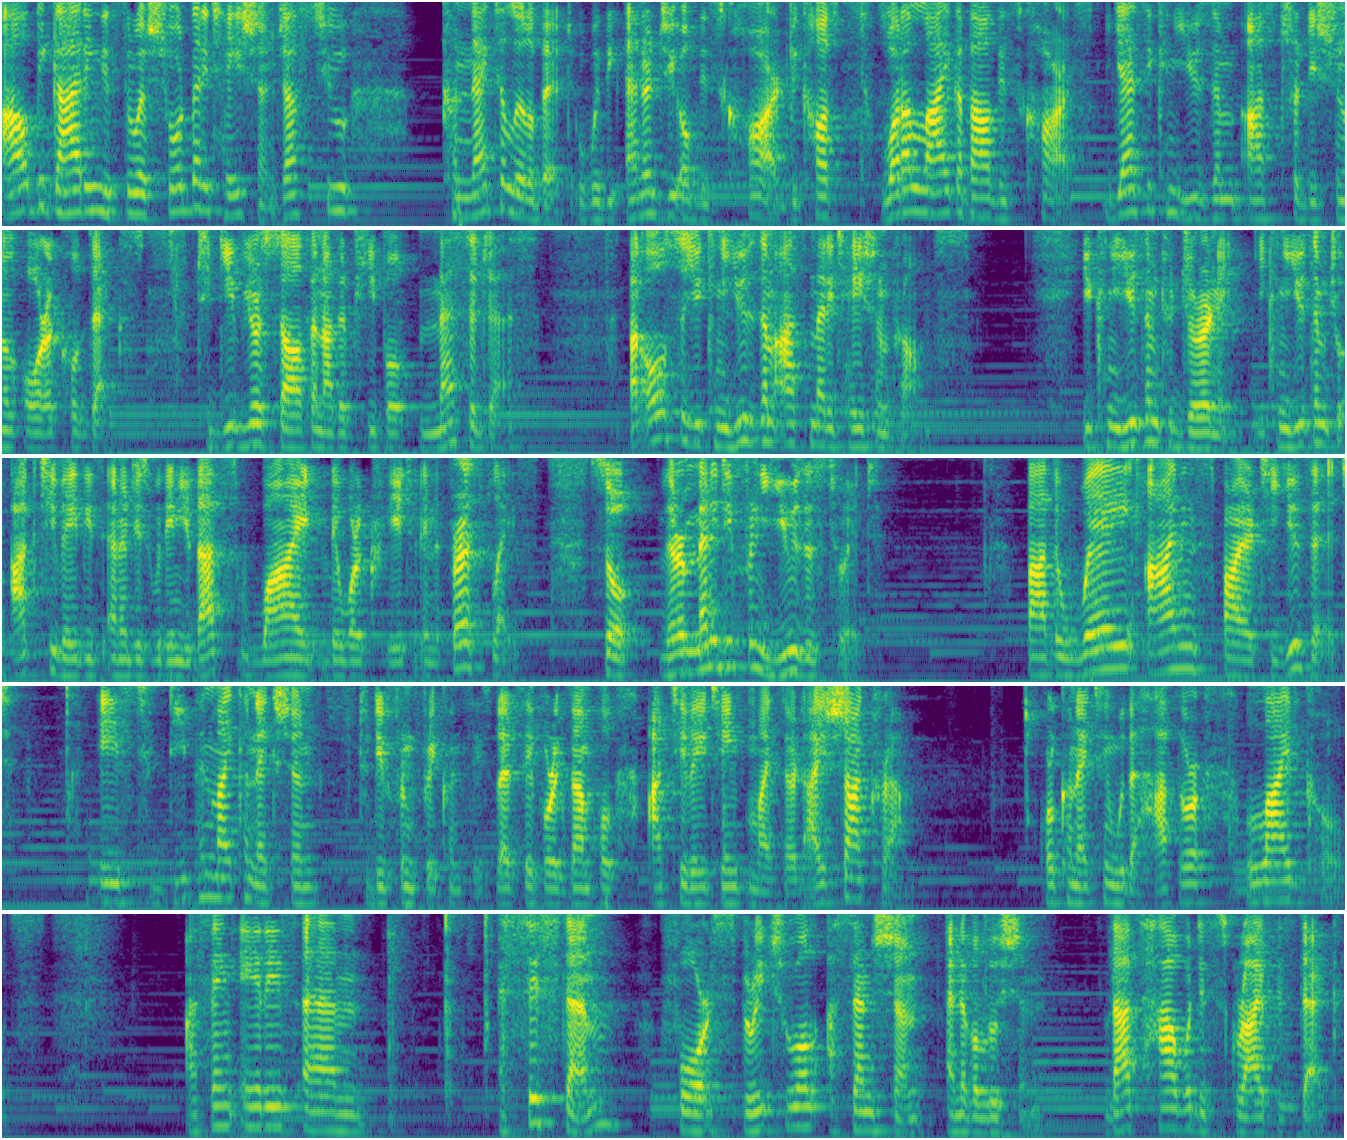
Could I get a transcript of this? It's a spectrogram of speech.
I'll be guiding you through a short meditation just to connect a little bit with the energy of this card because what I like about these cards, yes, you can use them as traditional oracle decks to give yourself and other people messages, but also you can use them as meditation prompts. You can use them to journey. You can use them to activate these energies within you. That's why they were created in the first place. So there are many different uses to it. But the way I'm inspired to use it is to deepen my connection to different frequencies. Let's say, for example, activating my third eye chakra or connecting with the Hathor light codes. I think it is um, a system for spiritual ascension and evolution. That's how we describe this deck.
